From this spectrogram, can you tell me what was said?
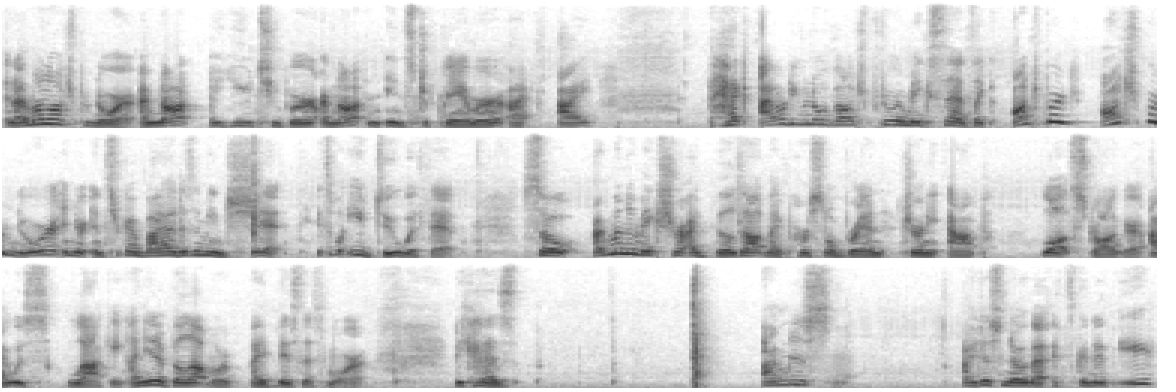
and I'm an entrepreneur. I'm not a YouTuber, I'm not an Instagrammer. I, I heck, I don't even know if entrepreneur makes sense. Like entrepreneur, entrepreneur in your Instagram bio doesn't mean shit. It's what you do with it. So I'm gonna make sure I build out my personal brand journey app a lot stronger. I was lacking. I need to build out more my business more because I'm just, I just know that it's gonna be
